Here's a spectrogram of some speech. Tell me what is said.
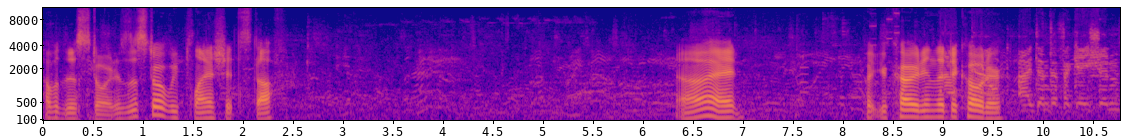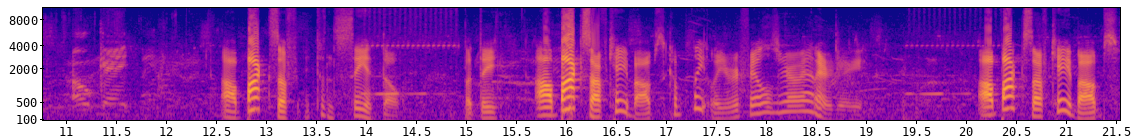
How about this store? Does this store replenish its stuff? Alright. Put your card in the decoder. Identification. Okay. A box of it doesn't say it though, but the a box of K-Bups completely refills your energy. A box of K-Bups.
